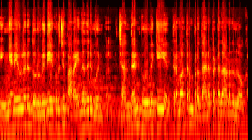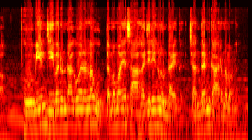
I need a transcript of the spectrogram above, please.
ഇങ്ങനെയുള്ളൊരു ദുർവിധിയെക്കുറിച്ച് പറയുന്നതിന് മുൻപ് ചന്ദ്രൻ ഭൂമിക്ക് എത്രമാത്രം പ്രധാനപ്പെട്ടതാണെന്ന് നോക്കാം. ഭൂമിയിൽ ജീവനുണ്ടാകുവാനുള്ള ഉത്തമമായ സാഹചര്യങ്ങൾ ഉണ്ടായത് ചന്ദ്രൻ കാരണമാണ്.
